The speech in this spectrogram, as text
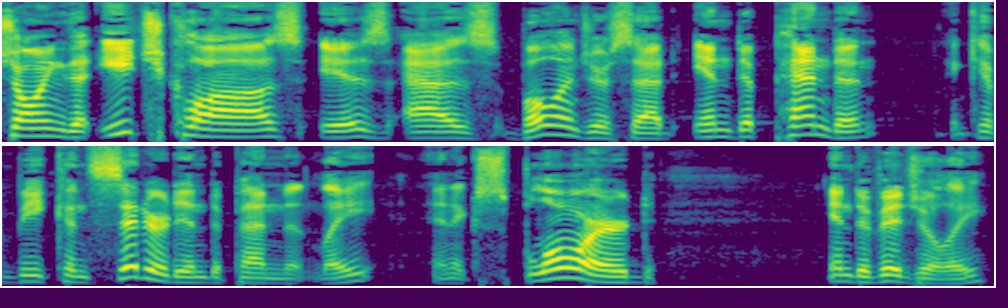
showing that each clause is, as Bullinger said, independent and can be considered independently and explored individually.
